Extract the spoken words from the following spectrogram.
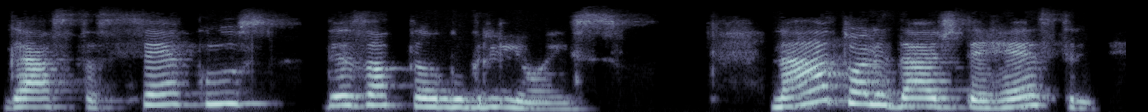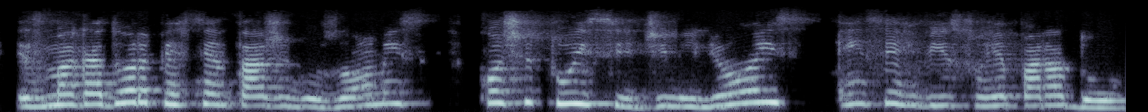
gasta séculos desatando grilhões. Na atualidade terrestre, esmagadora percentagem dos homens constitui-se de milhões em serviço reparador,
